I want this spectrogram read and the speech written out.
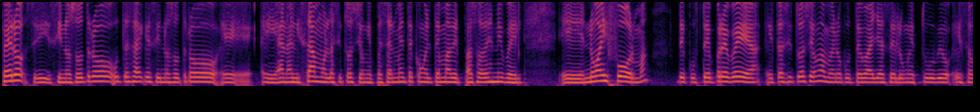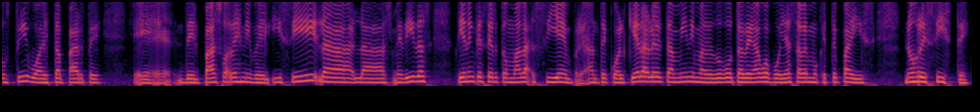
Pero si, si nosotros, usted sabe que si nosotros eh, eh, analizamos la situación, especialmente con el tema del paso a desnivel, eh, no hay forma de que usted prevea esta situación a menos que usted vaya a hacerle un estudio exhaustivo a esta parte eh, del paso a desnivel. Y sí, las medidas tienen que ser tomadas siempre, ante cualquier alerta mínima de dos gotas de agua, pues ya sabemos que este país no resiste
